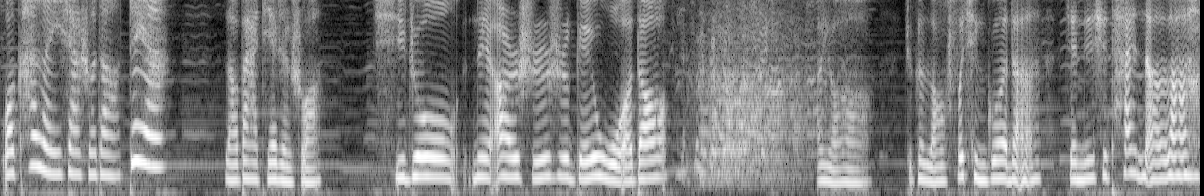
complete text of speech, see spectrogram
我看了一下，说道：“对呀。”老爸接着说：“其中那二十是给我的。”哎呦，这个老父亲过的简直是太难了。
